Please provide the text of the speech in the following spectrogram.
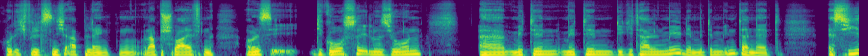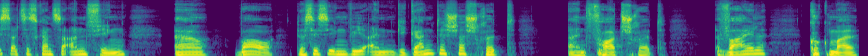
gut, ich will es nicht ablenken und abschweifen, aber das ist die große Illusion äh, mit, den, mit den digitalen Medien, mit dem Internet. Es hieß, als das Ganze anfing, äh, wow, das ist irgendwie ein gigantischer Schritt, ein Fortschritt, weil, guck mal,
